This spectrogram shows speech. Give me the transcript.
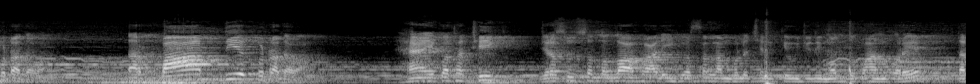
খোটা দেওয়া। তার পাপ দিয়ে খোটা দেওয়া। হ্যাঁ এ কথা ঠিক যে রাসুল সাল্লাহ আলী ওয়াসাল্লাম বলেছেন, কেউ যদি মদ্যপান করে, তার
